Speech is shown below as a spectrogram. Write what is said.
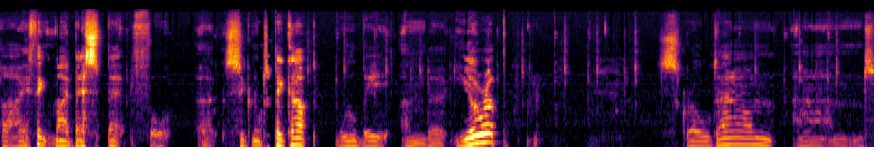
I think my best bet for uh, signal to pick up will be under Europe. Scroll down and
